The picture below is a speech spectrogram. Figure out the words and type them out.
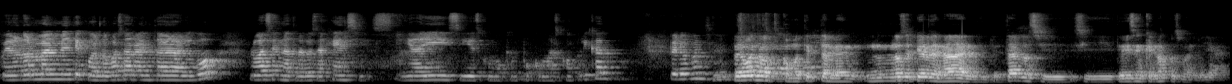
pero normalmente cuando vas a rentar algo lo hacen a través de agencias y ahí sí es como que un poco más complicado. Pero bueno. pero bueno, como tip también, no se pierde nada en intentarlo, si, si te dicen que no, pues bueno, ya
